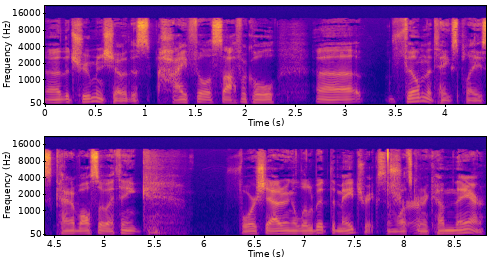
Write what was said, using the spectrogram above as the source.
uh, the Truman Show. This high philosophical uh, film that takes place, kind of also, I think, foreshadowing a little bit the Matrix and sure. what's going to come there.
